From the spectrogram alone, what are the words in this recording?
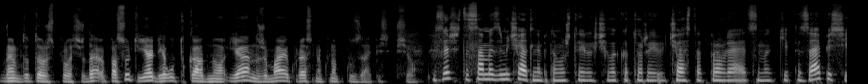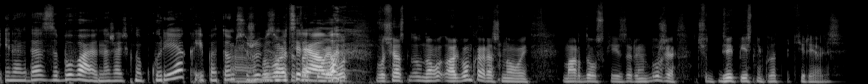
наверное, ты тоже спросишь, да? По сути, я делаю только одно. Я нажимаю красную кнопку записи. Все. Знаешь, это самое замечательное, потому что я как человек, который часто отправляется на какие-то записи, иногда забываю нажать кнопку рек, и потом сижу без А, бывает и материала. такое. Вот, вот сейчас альбом как раз новый, Мордовский из Оренбуржья, что-то две песни куда-то потерялись.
